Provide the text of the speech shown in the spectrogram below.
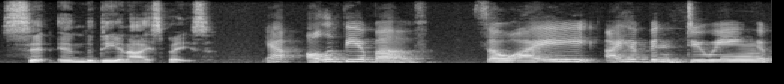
sit in the DNI space. Yeah, all of the above. So I I have been doing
